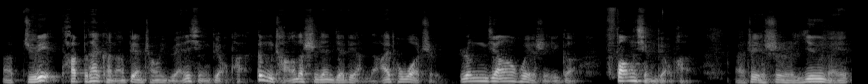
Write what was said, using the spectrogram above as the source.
啊，举例，它不太可能变成圆形表盘，更长的时间节点的 Apple Watch 仍将会是一个方形表盘啊，这也是因为。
